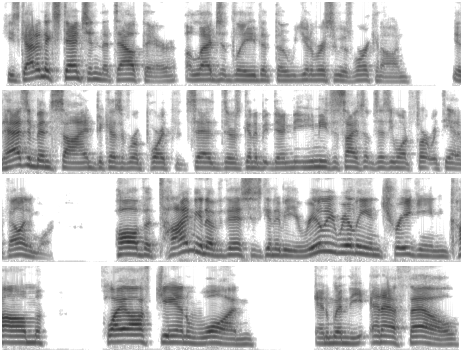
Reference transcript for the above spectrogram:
He's got an extension that's out there, allegedly, that the university was working on. It hasn't been signed because of a report that says there's going to be there. He needs to sign something that says he won't flirt with the NFL anymore. Paul, the timing of this is going to be really, really intriguing come playoff Jan 1 and when the NFL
